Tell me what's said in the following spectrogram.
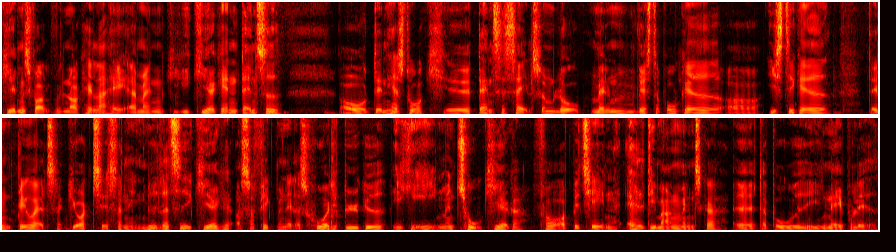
Kirkens folk ville nok hellere have, at man gik i kirke end dansede. Og den her store øh, dansesal, som lå mellem Vesterbrogade og Istegade, den blev altså gjort til sådan en midlertidig kirke, og så fik man ellers hurtigt bygget ikke en, men to kirker for at betjene alle de mange mennesker, øh, der boede i nabolaget.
